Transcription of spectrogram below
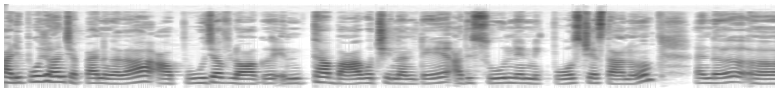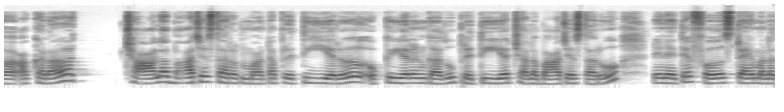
పడి పూజ అని చెప్పాను కదా ఆ పూజ వ్లాగ్ ఎంత బాగా వచ్చిందంటే అది సూన్ నేను మీకు పోస్ట్ చేస్తాను. అండ్ అక్కడ చాలా బాగా చేస్తారనమాట ప్రతి ఇయర్ ఒక్క ఇయర్ అని కాదు ప్రతి ఇయర్ చాలా బాగా చేస్తారు. నేనైతే ఫస్ట్ టైం అలా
